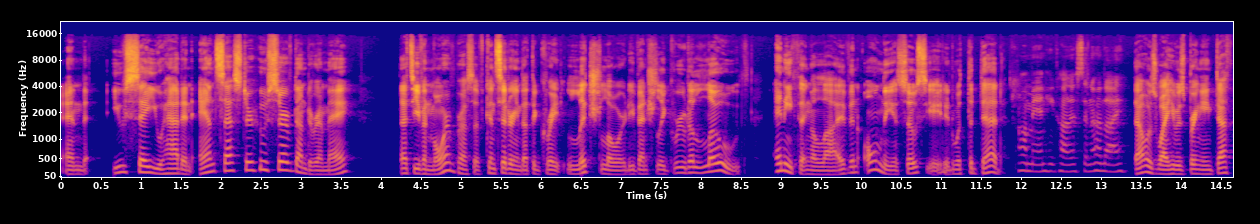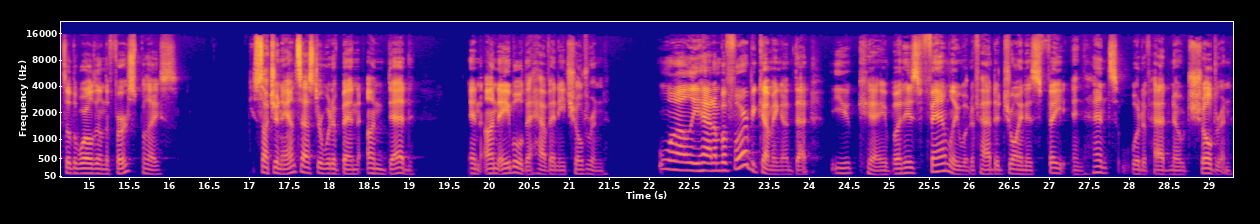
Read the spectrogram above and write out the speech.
And you say you had an ancestor who served under him, eh? That's even more impressive, considering that the Great Lich Lord eventually grew to loathe anything alive and only associated with the dead. Oh man, he caught us in a lie. That was why he was bringing death to the world in the first place. Such an ancestor would have been undead and unable to have any children. Well, he had them before becoming undead. Okay, but his family would have had to join his fate and hence would have had no children.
